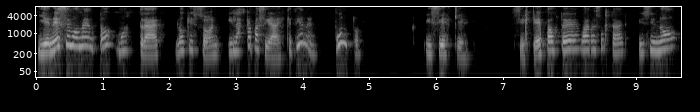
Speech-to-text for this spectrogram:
Y en ese momento mostrar lo que son y las capacidades que tienen, punto. Y si es que, si es que es para ustedes, va a resultar. Y si no,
